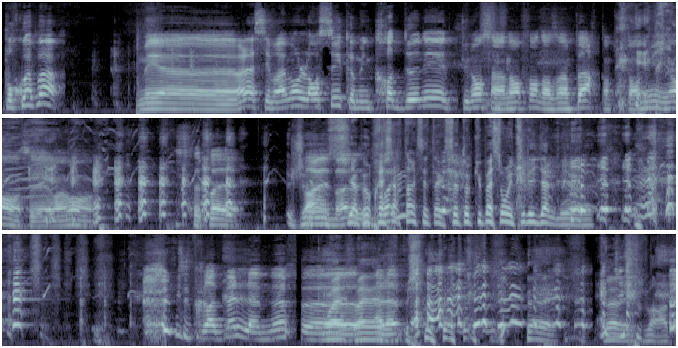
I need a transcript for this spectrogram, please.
Pourquoi pas? Mais euh, voilà, c'est vraiment lancé comme une crotte de nez que tu lances à un enfant dans un parc quand tu t'ennuies. Non, c'est vraiment. c'est pas- Je Ouais, bah, suis à peu près voilà. certain que cette, cette occupation est illégale, mais. euh, tu te rappelles la meuf euh, ouais, ouais, à la ouais, je me rappelle.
